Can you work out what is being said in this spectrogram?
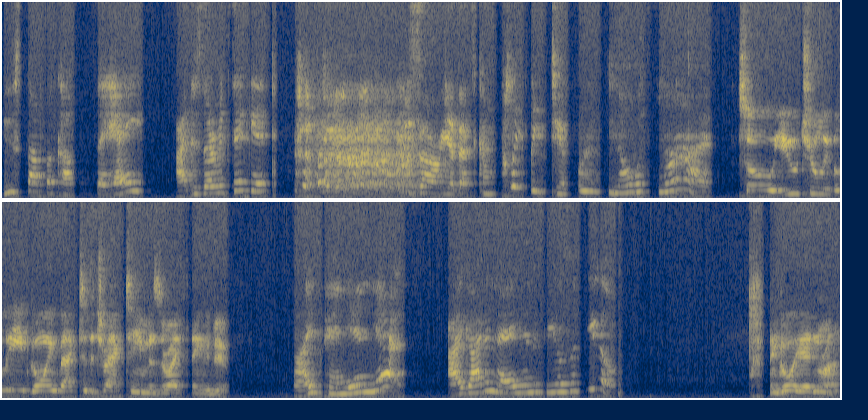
you stop a cop and say, hey, I deserve a ticket. Zaria, that's completely different. No, it's not. So you truly believe going back to the track team is the right thing to do? My opinion, yes. I got an A and a deal's a deal. Then go ahead and run.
